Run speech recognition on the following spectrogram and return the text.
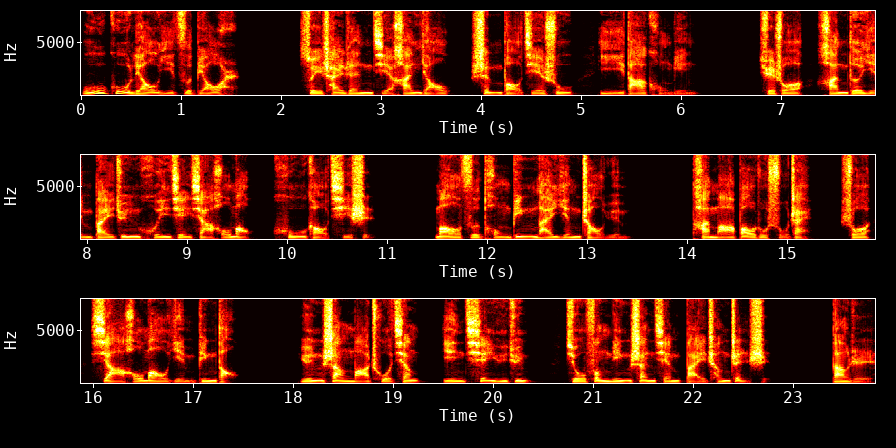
无故聊以自表耳。”遂差人解韩瑶，申报捷书，以达孔明。却说韩德引败军回见夏侯茂，哭告其事。茂自统兵来迎赵云，探马报入蜀寨，说夏侯茂引兵到。云上马绰枪，引千余军，就凤鸣山前摆成阵势。当日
